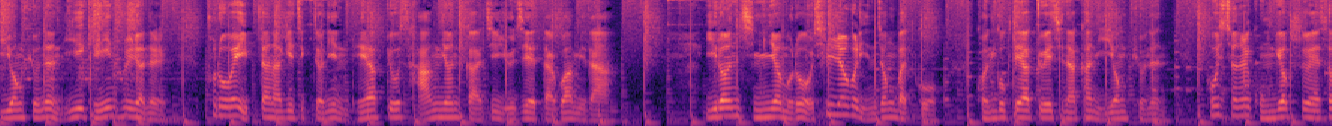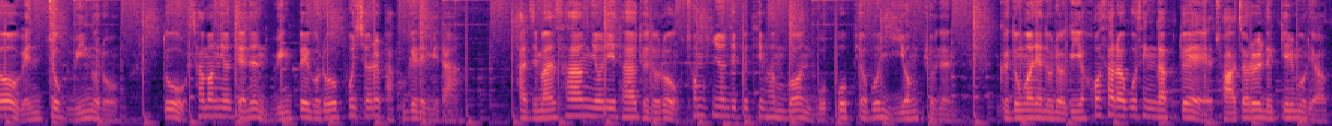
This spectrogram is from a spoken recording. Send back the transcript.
이영표는 이 개인 훈련을 프로에 입단하기 직전인 대학교 4학년까지 유지했다고 합니다. 이런 집념으로 실력을 인정받고 건국대학교에 진학한 이영표는 포지션을 공격수에서 왼쪽 윙으로 또 3학년 때는 윙백으로 포지션을 바꾸게 됩니다. 하지만 4학년이 다 되도록 청소년 대표팀 한번 못 뽑혀본 이영표는 그동안의 노력이 허사라고 생각돼 좌절을 느낄 무렵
